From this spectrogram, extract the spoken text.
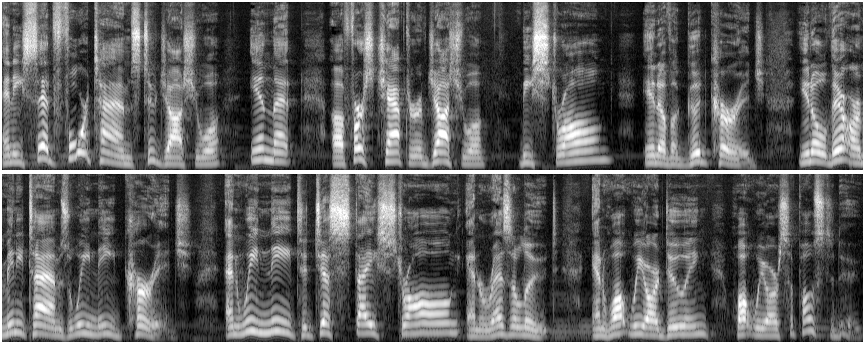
And he said four times to Joshua in that uh, first chapter of Joshua, Be strong and of a good courage. You know, there are many times we need courage. And we need to just stay strong and resolute in what we are doing, what we are supposed to do.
